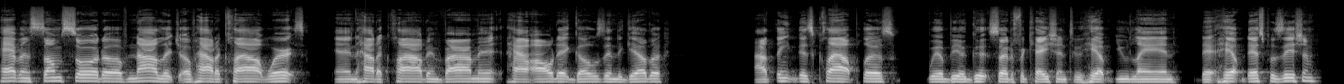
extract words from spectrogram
having some sort of knowledge of how the cloud works and how the cloud environment, how all that goes in together, I think this Cloud Plus will be a good certification to help you land that help desk position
